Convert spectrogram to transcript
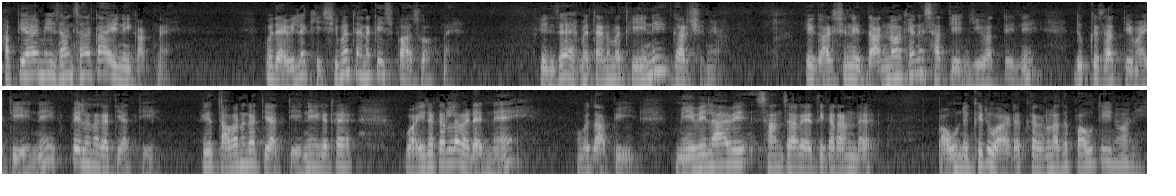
අපි ආයේ මේ සංසාරට ආයෙන එකක් නැහැ. මොකද ඇවිල්ලා කිසිම තැනක ස්පාසුවක් නැහැ. ඒ නිසා හැම තැනම තියෙන ඝර්ෂණයක්. ඒ ඝර්ෂණේ දන්නවා කියන්නේ සතියෙන් ජීවත් වෙන්නේ. දුක්ඛ සත්‍යමයි තියෙන්නේ. ඒක පෙළන ගතියක් තියෙන්නේ. ඒක තවන ගතියක් තියෙන්නේ. ඒකට වෛර කරලා වැඩක් නැහැ. මොකද අපි මේ වෙලාවේ සංසාරය ඇතිකරන පවු නකිරුවාට කරන ලද පවු තියෙනවනේ.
